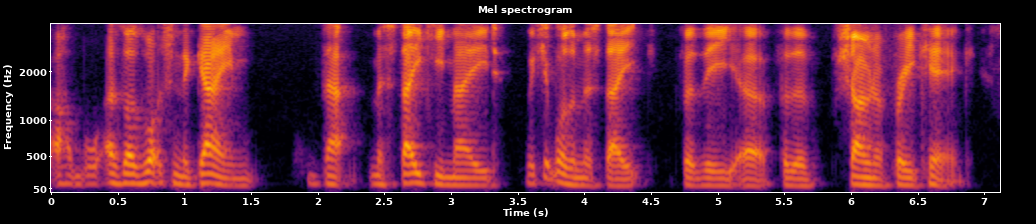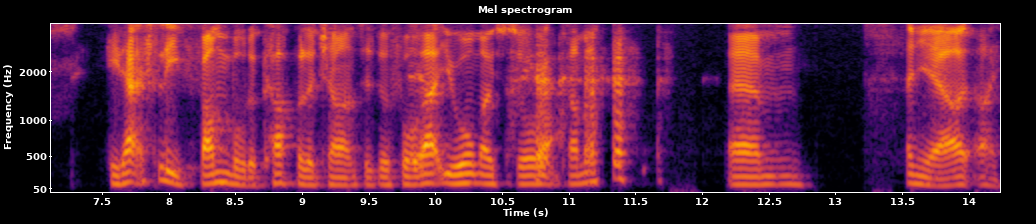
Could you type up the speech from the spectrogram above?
uh, as I was watching the game, that mistake he made, which it was a mistake for the uh, for the shown a free kick, he'd actually fumbled a couple of chances before yeah. that. You almost saw it coming. um, and yeah, I,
